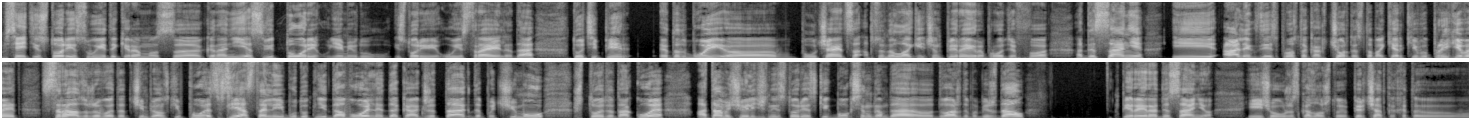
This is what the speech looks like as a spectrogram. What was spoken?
все эти истории с Уитакером, с Кананье, с Витори, я имею в виду истории у Израиля, да, то теперь этот бой э, получается абсолютно логичен. Перейра против э, Адесани. И Алекс здесь просто как черт из табакерки выпрыгивает сразу же в этот чемпионский пояс. Все остальные будут недовольны. Да как же так? Да почему? Что это такое? А там еще и личная история с кикбоксингом. Да, э, дважды побеждал. Перейра Адесанью, и еще уже сказал, что в перчатках это э,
